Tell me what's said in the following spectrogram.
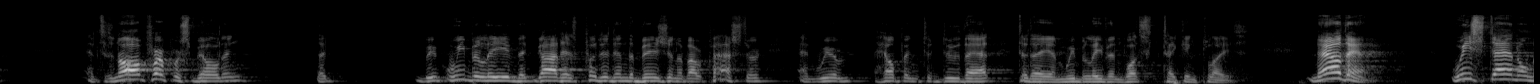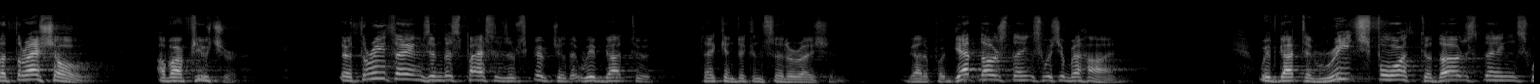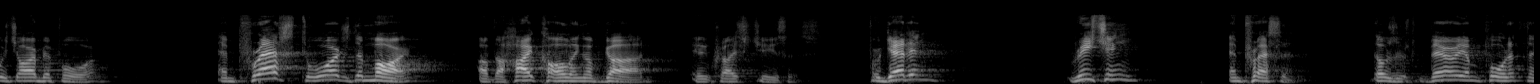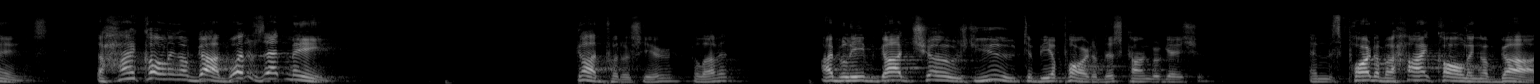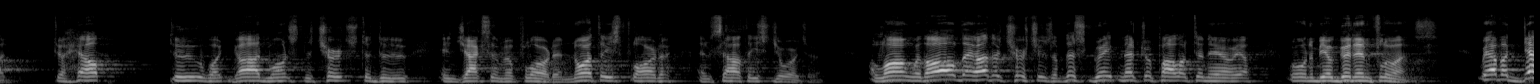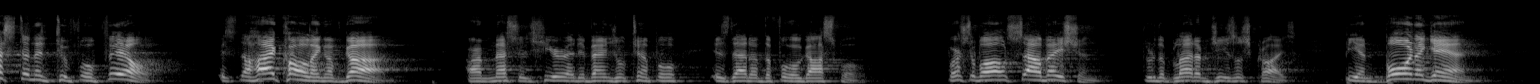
It's an all purpose building that we, we believe that God has put it in the vision of our pastor, and we're helping to do that today, and we believe in what's taking place. Now then, we stand on the threshold of our future. There are three things in this passage of Scripture that we've got to take into consideration. We've got to forget those things which are behind. We've got to reach forth to those things which are before and press towards the mark of the high calling of God in Christ Jesus. Forgetting, reaching, and pressing. Those are very important things. The high calling of God, what does that mean? God put us here, beloved. I believe God chose you to be a part of this congregation. And it's part of a high calling of God to help do what God wants the church to do in Jacksonville, Florida, Northeast Florida, and Southeast Georgia. Along with all the other churches of this great metropolitan area, we want to be a good influence. We have a destiny to fulfill. It's the high calling of God. Our message here at Evangel Temple is that of the full gospel. First of all, salvation through the blood of Jesus Christ, being born again.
